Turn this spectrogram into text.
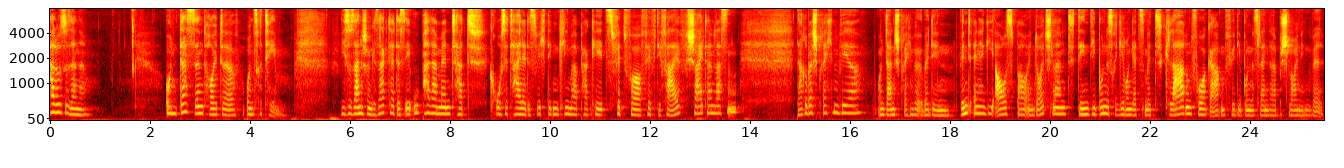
Hallo Susanne. Und das sind heute unsere Themen. Wie Susanne schon gesagt hat, das EU-Parlament hat große Teile des wichtigen Klimapakets Fit for 55 scheitern lassen. Darüber sprechen wir und dann sprechen wir über den Windenergieausbau in Deutschland, den die Bundesregierung jetzt mit klaren Vorgaben für die Bundesländer beschleunigen will.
